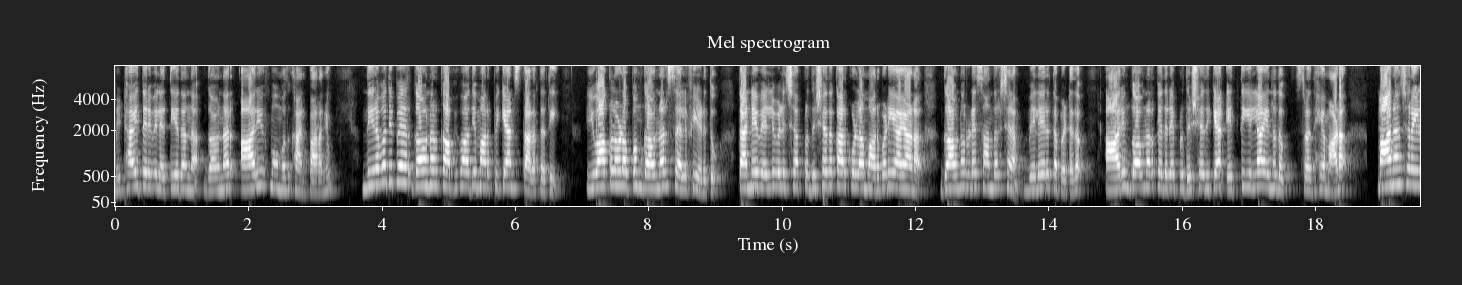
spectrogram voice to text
മിഠായി തെരുവിൽ എത്തിയതെന്ന് ഗവർണർ ആരിഫ് മുഹമ്മദ് ഖാൻ പറഞ്ഞു. നിരവധി പേർ ഗവർണർക്ക് അഭിവാദ്യം അർപ്പിക്കാൻ സ്ഥലത്തെത്തി. യുവാക്കളോടൊപ്പം ഗവർണർ സെൽഫി എടുത്തു. തന്നെ വെല്ലുവിളിച്ച പ്രതിഷേധക്കാർക്കുള്ള മറുപടിയായാണ് ഗവർണറുടെ സന്ദർശനം വിലയിരുത്തപ്പെട്ടത്. ആരും ഗവർണർക്കെതിരെ പ്രതിഷേധിക്കാൻ എത്തിയില്ല എന്നതും ശ്രദ്ധേയമാണ്. മാനാഞ്ചിറയിൽ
